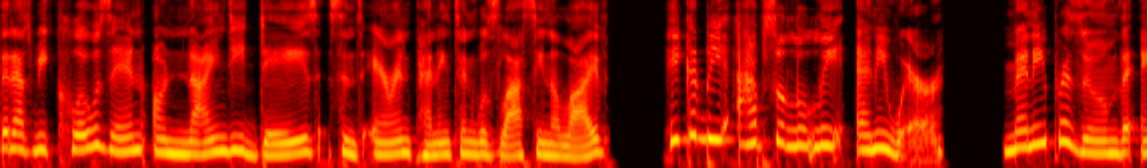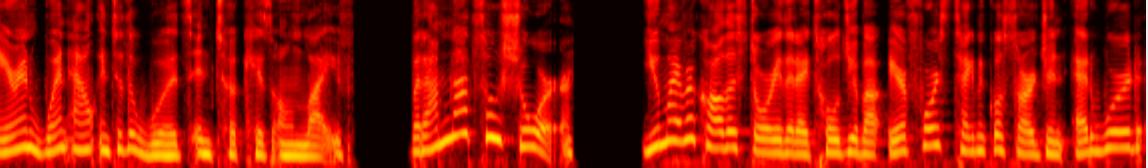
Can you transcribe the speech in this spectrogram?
that as we close in on 90 days since Aaron Pennington was last seen alive, he could be absolutely anywhere. Many presume that Aaron went out into the woods and took his own life, but I'm not so sure. You might recall the story that I told you about Air Force Technical Sergeant Edward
